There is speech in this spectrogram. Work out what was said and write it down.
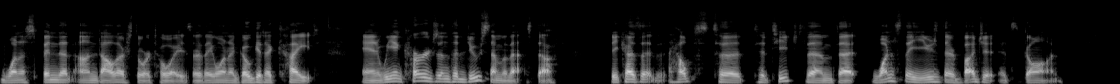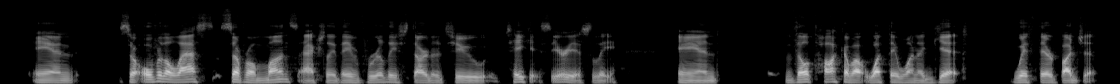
want to spend it on dollar store toys or they want to go get a kite. And we encourage them to do some of that stuff because it helps to to teach them that once they use their budget, it's gone. And so over the last several months, actually, they've really started to take it seriously, and they'll talk about what they want to get with their budget,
